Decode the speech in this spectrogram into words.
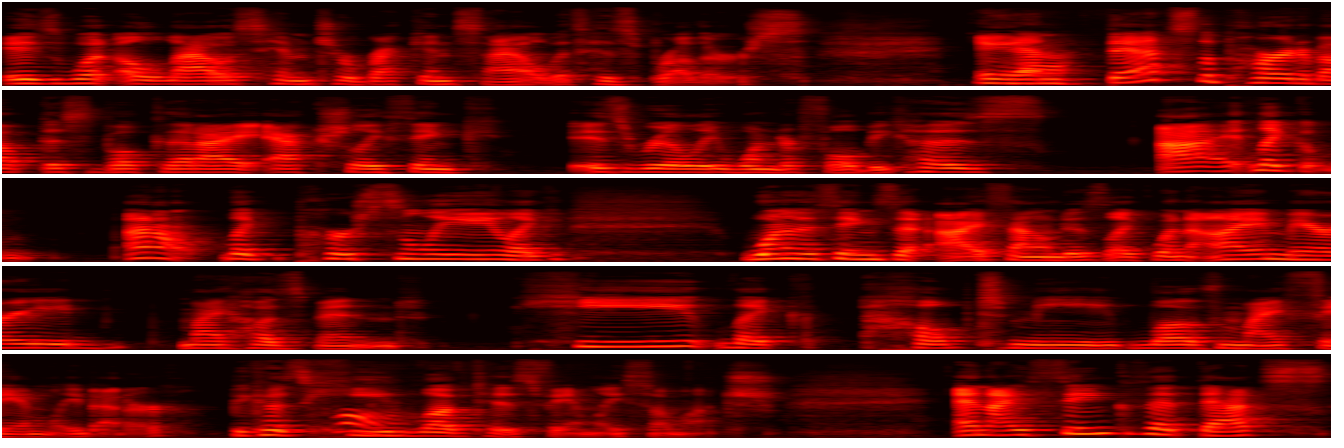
is what allows him to reconcile with his brothers. And Yeah. that's the part about this book that I actually think is really wonderful because I like I don't like personally like one of the things that I found is like when I married my husband, he like helped me love my family better because he loved his family so much. And I think that that's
